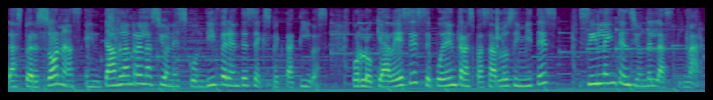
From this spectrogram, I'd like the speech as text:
Las personas entablan relaciones con diferentes expectativas, por lo que a veces se pueden traspasar los límites sin la intención de lastimar.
